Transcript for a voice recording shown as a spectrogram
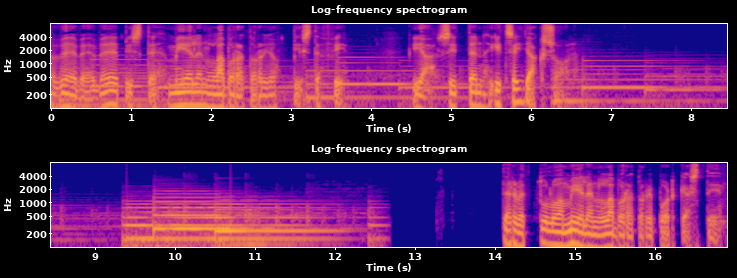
www.mielenlaboratorio.fi ja sitten itse jaksoon. Tervetuloa Mielen laboratoripodcastiin.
